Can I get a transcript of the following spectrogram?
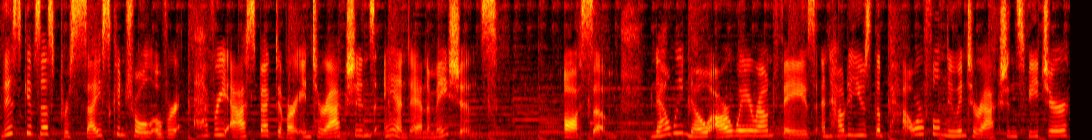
This gives us precise control over every aspect of our interactions and animations. Awesome! Now we know our way around Phase and how to use the powerful new Interactions feature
